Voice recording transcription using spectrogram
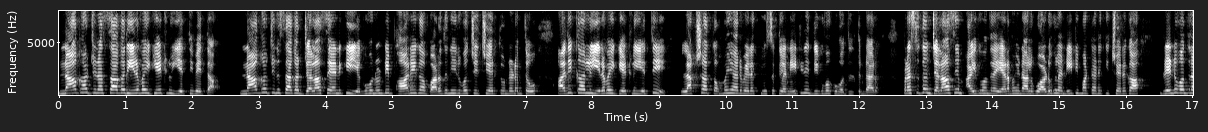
నాగార్జున సాగర్ ఇరవై గేట్లు ఎత్తివేత నాగార్జున సాగర్ జలాశయానికి ఎగువ నుండి భారీగా వరద నీరు వచ్చి చేరుతుండటంతో అధికారులు ఇరవై గేట్లు ఎత్తి లక్ష తొంభై ఆరు వేల క్యూసెక్ల నీటిని దిగువకు వదులుతున్నారు. ప్రస్తుతం జలాశయం ఐదు వందల ఎనభై నాలుగు అడుగుల నీటి మట్టానికి చేరగా రెండు వందల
